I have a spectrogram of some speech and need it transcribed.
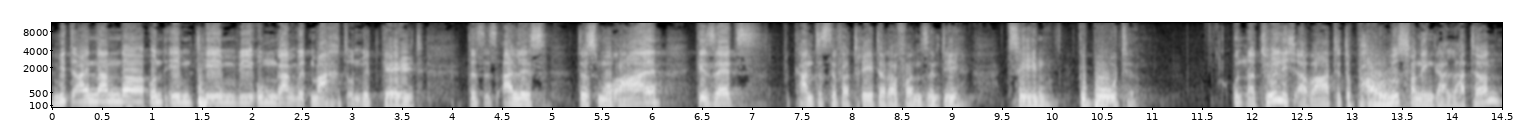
Miteinander und eben Themen wie Umgang mit Macht und mit Geld. Das ist alles das Moralgesetz. Bekannteste Vertreter davon sind die zehn Gebote. Und natürlich erwartete Paulus von den Galatern,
